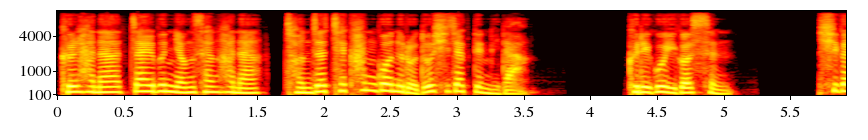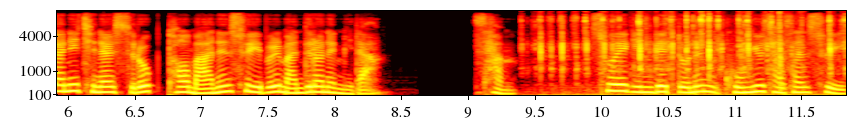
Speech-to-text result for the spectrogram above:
글 하나, 짧은 영상 하나, 전자책 한 권으로도 시작됩니다. 그리고 이것은 시간이 지날수록 더 많은 수입을 만들어냅니다. 3. 소액 임대 또는 공유 자산 수익.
